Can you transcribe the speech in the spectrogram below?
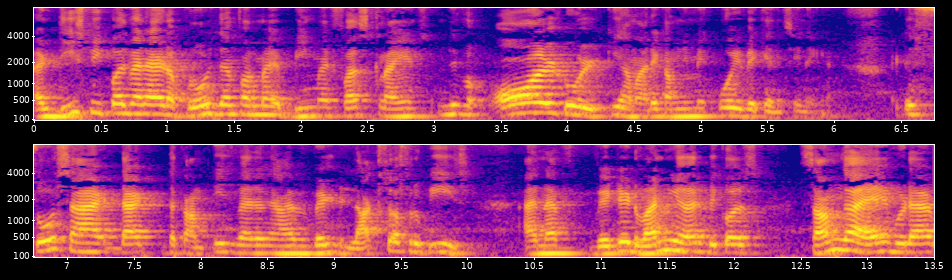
and these people when I approach them for my being my first clients they were all told कि हमारे कंपनी में कोई वैकेंसी नहीं है। It is so sad that the companies where I have build lakhs of rupees and I waited one year because some guy would have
